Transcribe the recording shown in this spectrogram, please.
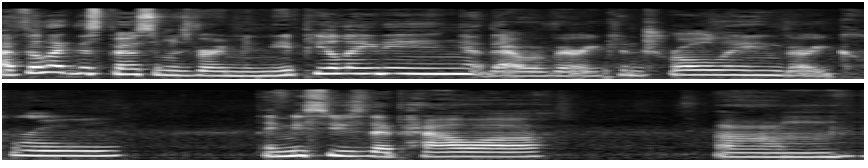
I feel like this person was very manipulating. They were very controlling, very cruel. They misused their power. Um,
